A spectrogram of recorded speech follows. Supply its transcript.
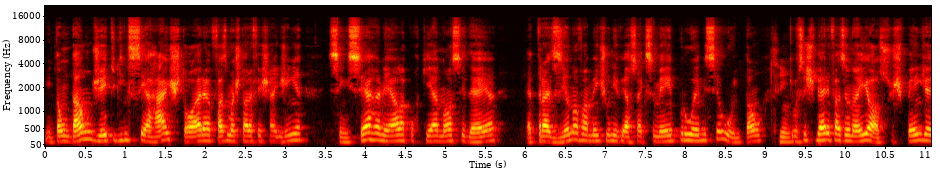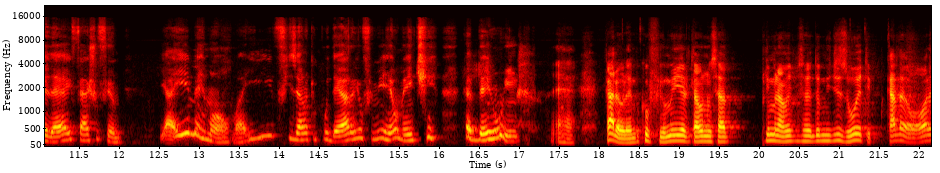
Então dá um jeito de encerrar a história, faz uma história fechadinha, se encerra nela, porque a nossa ideia é trazer novamente o universo X-Men para o MCU. Então, Sim. o que vocês estiverem fazendo aí, ó, suspende a ideia e fecha o filme. E aí, meu irmão, aí fizeram o que puderam e o filme realmente é bem ruim. É. Cara, eu lembro que o filme ele estava anunciado primeiramente em 2018. Cada hora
